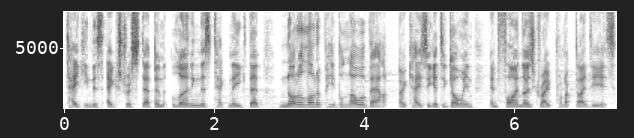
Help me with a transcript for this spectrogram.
taking this extra step and learning this technique that not a lot of people know about, okay? So you get to go in and find those great product ideas.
